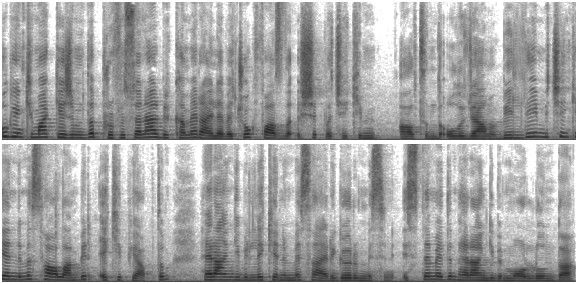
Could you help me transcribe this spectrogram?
Bugünkü makyajımda profesyonel bir kamerayla ve çok fazla ışıkla çekim altında olacağımı bildiğim için kendime sağlam bir ekip yaptım. Herhangi bir lekenin vesaire görünmesini istemedim. Herhangi bir morluğun da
